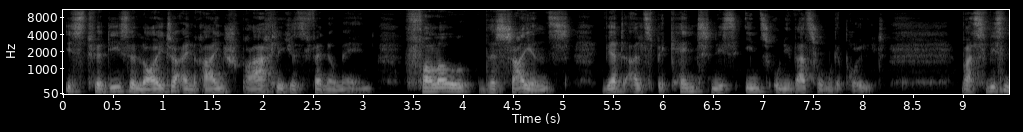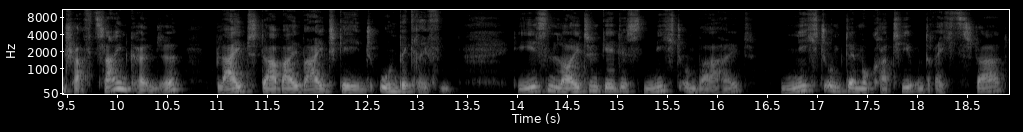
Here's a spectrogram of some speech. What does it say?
ist für diese Leute ein rein sprachliches Phänomen. Follow the Science wird als Bekenntnis ins Universum gebrüllt. Was Wissenschaft sein könnte, bleibt dabei weitgehend unbegriffen. Diesen Leuten geht es nicht um Wahrheit, nicht um Demokratie und Rechtsstaat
